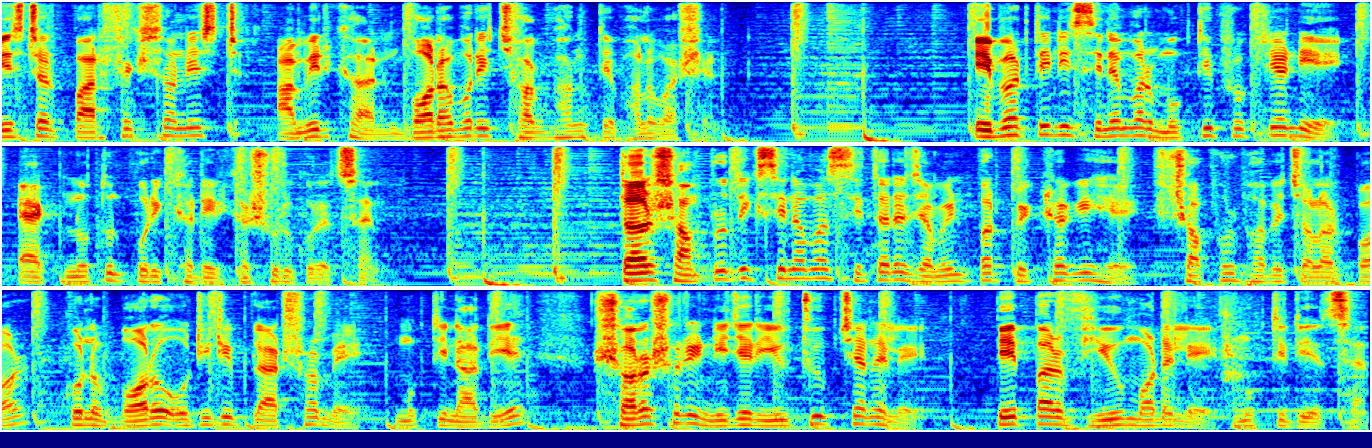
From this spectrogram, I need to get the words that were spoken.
মিস্টার পারফেকশনিস্ট আমির খান বরাবরই ছক ভাঙতে ভালোবাসেন। এবার তিনি সিনেমার মুক্তি প্রক্রিয়া নিয়ে এক নতুন পরীক্ষা নিরীক্ষা শুরু করেছেন। তার সাম্প্রতিক সিনেমা সিতারে জামিন পার প্রেক্ষাগৃহে সফলভাবে চলার পর কোনো বড় ওটিটি প্ল্যাটফর্মে মুক্তি না দিয়ে সরাসরি নিজের ইউটিউব চ্যানেলে পেপার ভিউ মডেলে মুক্তি দিয়েছেন।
